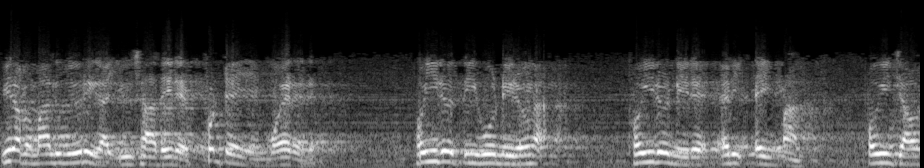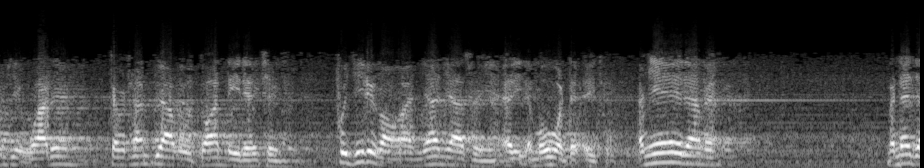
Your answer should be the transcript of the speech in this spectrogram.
ပြီးတော့ဗမာလူမျိုးတွေကယူဆသေးတယ်ဖွတ်တဲ့ရင်မွဲတယ်တဲ့ဘုန်းကြီးတို့တီဟိုနေတော့ကဘုန်းကြီးတို့နေတဲ့အဲ့ဒီအိမ်မှာဘုန်းကြီးကြောင်းဖြစ်ဝါတဲ့ကပ္ပထန်ပြဖို့သွားနေတဲ့အချိန်ဖွတ်ကြီးတကောင်ကညညဆိုရင်အဲ့ဒီအမိုးဝတ်တဲ့အိတ်ကအမြဲတမ်းပဲ မနေ့ကျ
